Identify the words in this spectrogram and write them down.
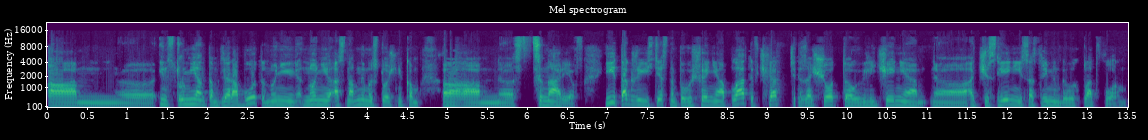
инструментом для работы, но не, но не основным источником а, сценариев. И также, естественно, повышение оплаты, в частности, за счет увеличения а, отчислений со стриминговых платформ.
